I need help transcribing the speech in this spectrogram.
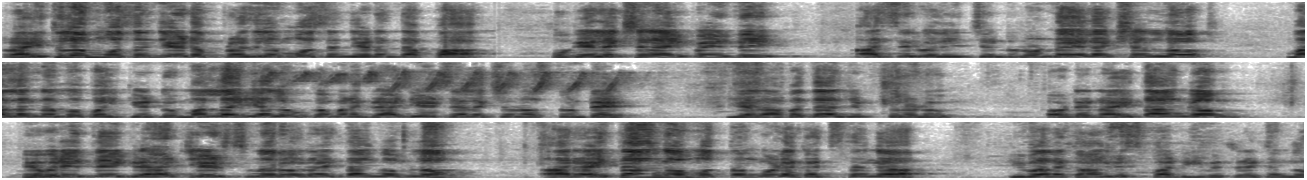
రైతులను మోసం చేయడం ప్రజలను మోసం చేయడం తప్ప ఒక ఎలక్షన్ అయిపోయింది ఆశీర్వదించిండు రెండో ఎలక్షన్లో మళ్ళా నమ్మ పలికిండు మళ్ళా ఇవాళ ఒక మన గ్రాడ్యుయేట్స్ ఎలక్షన్ వస్తుంటే ఇవాళ అబద్ధాలు చెప్తున్నాడు. కాబట్టి రైతాంగం ఎవరైతే గ్రాడ్యుయేట్స్ ఉన్నారో రైతాంగంలో ఆ రైతాంగం మొత్తం కూడా ఖచ్చితంగా ఇవాళ కాంగ్రెస్ పార్టీకి వ్యతిరేకంగా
